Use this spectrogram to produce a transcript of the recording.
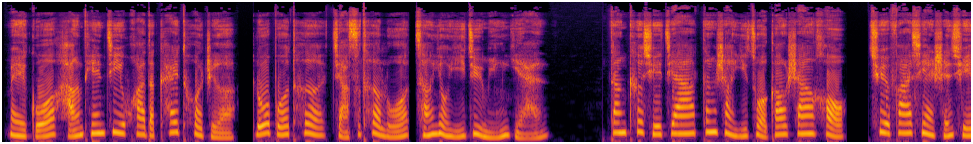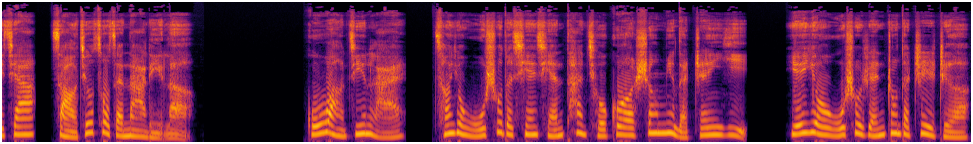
美国航天计划的开拓者罗伯特·贾斯特罗曾有一句名言：“当科学家登上一座高山后，却发现神学家早就坐在那里了。”古往今来，曾有无数的先贤探求过生命的真意，也有无数人中的智者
